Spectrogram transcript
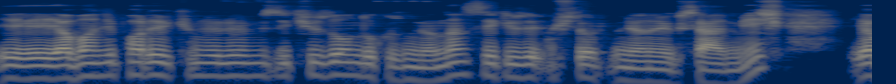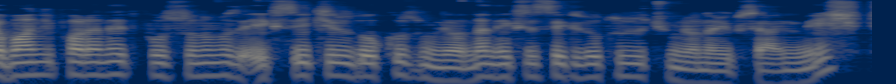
E, yabancı para yükümlülüğümüz 219 milyondan 874 milyona yükselmiş. Yabancı para net pozisyonumuz eksi 209 milyondan eksi 833 milyona yükselmiş.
